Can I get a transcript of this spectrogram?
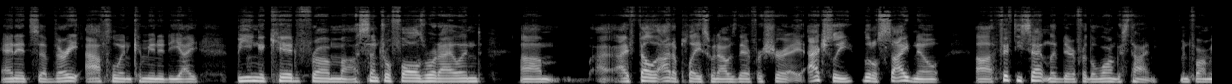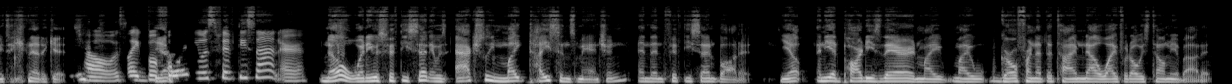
and it's a very affluent community. I, being a kid from uh, Central Falls, Rhode Island, um, I, I, felt out of place when I was there for sure. Actually, little side note, uh, Fifty Cent lived there for the longest time in Farmington, Connecticut. No, it's like before yeah. he was 50 Cent or? No, when he was 50 Cent, it was actually Mike Tyson's mansion and then 50 Cent bought it. Yep. And he had parties there and my my girlfriend at the time, now wife would always tell me about it.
